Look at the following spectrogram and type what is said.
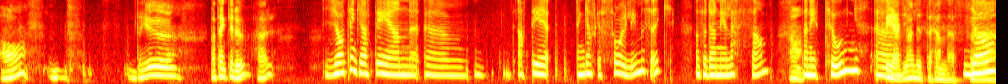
Ja, det är ju... Vad tänker du här? Jag tänker att det är en, um, att det är en ganska sorglig musik. Alltså den är ledsam, ja. den är tung. Eh, Speglar lite hennes ja, eh,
